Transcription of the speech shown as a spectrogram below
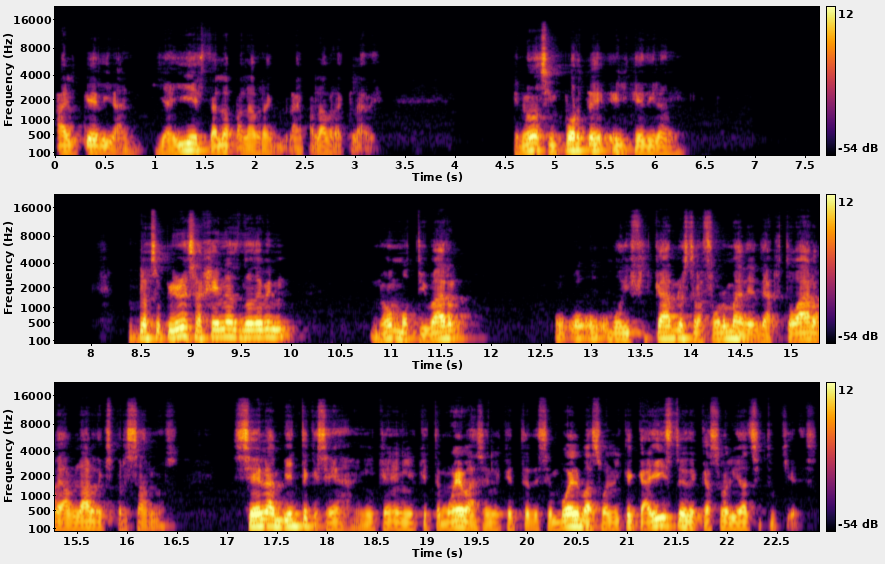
al que dirán. Y ahí está la palabra, la palabra clave. Que no nos importe el que dirán. Las opiniones ajenas no deben motivar o, modificar nuestra forma de, actuar, de hablar, de expresarnos. Sea el ambiente que sea, en el que, te muevas, en el que te desenvuelvas o en el que caíste de casualidad si tú quieres.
